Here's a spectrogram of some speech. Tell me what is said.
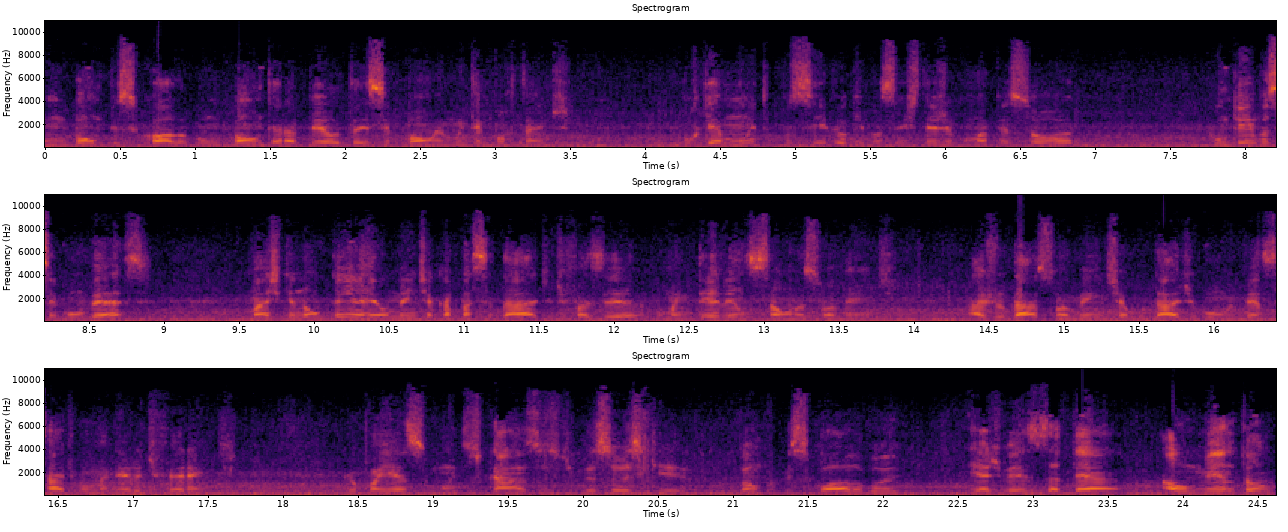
um bom psicólogo, um bom terapeuta, esse bom é muito importante. Porque é muito possível que você esteja com uma pessoa com quem você converse, mas que não tenha realmente a capacidade de fazer uma intervenção na sua mente, ajudar a sua mente a mudar de rumo e pensar de uma maneira diferente. Eu conheço muitos casos de pessoas que vão para o psicólogo e às vezes até aumentam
